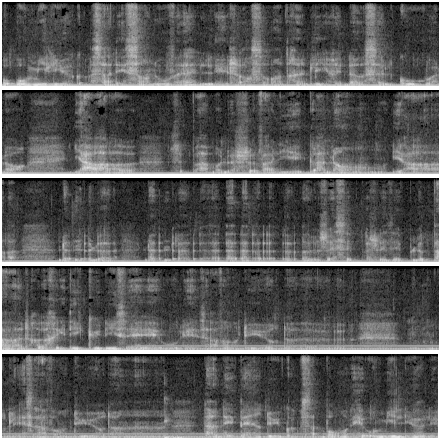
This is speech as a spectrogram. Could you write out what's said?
au, milieu comme ça des 100 nouvelles. Les gens sont en train de lire et d'un seul coup, alors il y a, euh, je sais pas moi, le chevalier galant, il y a le, le, le, euh, euh, je sais pas, je le peintre ridiculisé ou les aventures de les aventures d'un d'un éperdu comme ça. Bon, et au milieu, les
